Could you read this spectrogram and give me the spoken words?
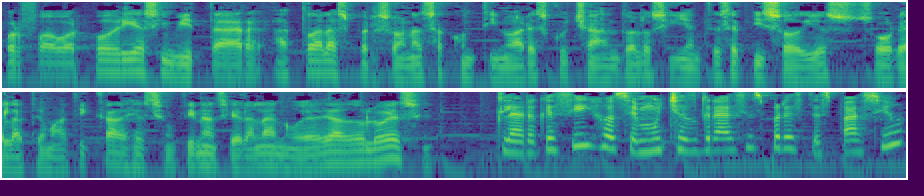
Por favor, podrías invitar a todas las personas a continuar escuchando los siguientes episodios sobre la temática de gestión financiera en la nube de AWS. Claro que sí, José, muchas gracias por este espacio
